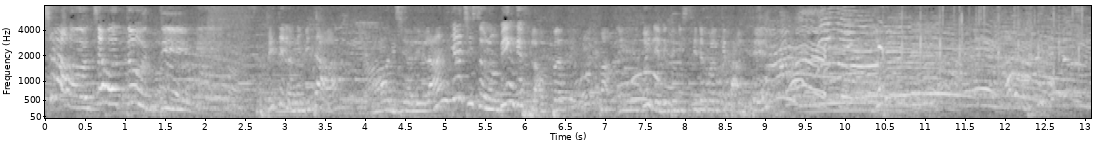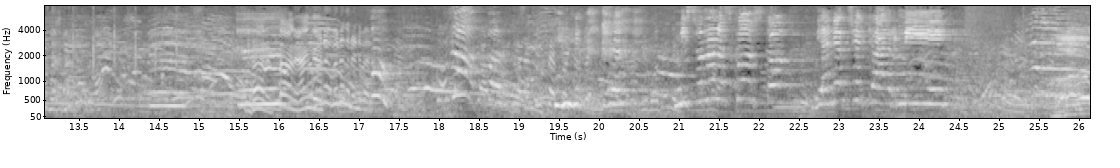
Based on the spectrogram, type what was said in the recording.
Ciao, ciao a tutti! Sapete la novità? oggi all'Eolandia ci sono Bing e Flop. Ma eh, voi li avete visti da qualche parte? Mi sono nascosto! Vieni a cercarmi! Ah,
